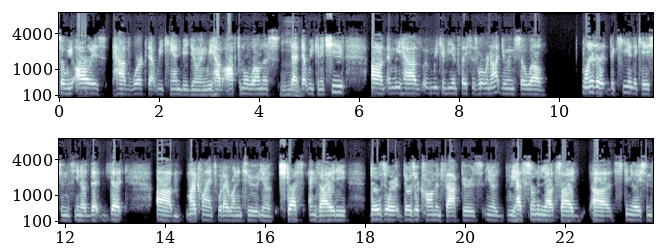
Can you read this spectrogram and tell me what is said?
So we always have work that we can be doing. We have optimal wellness mm-hmm. that, that we can achieve. Um, and we have, we can be in places where we're not doing so well. One of the, the key indications, you know, that, that, um, my clients, what I run into, you know, stress, anxiety, those are, those are common factors. You know, we have so many outside, uh, stimulations.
